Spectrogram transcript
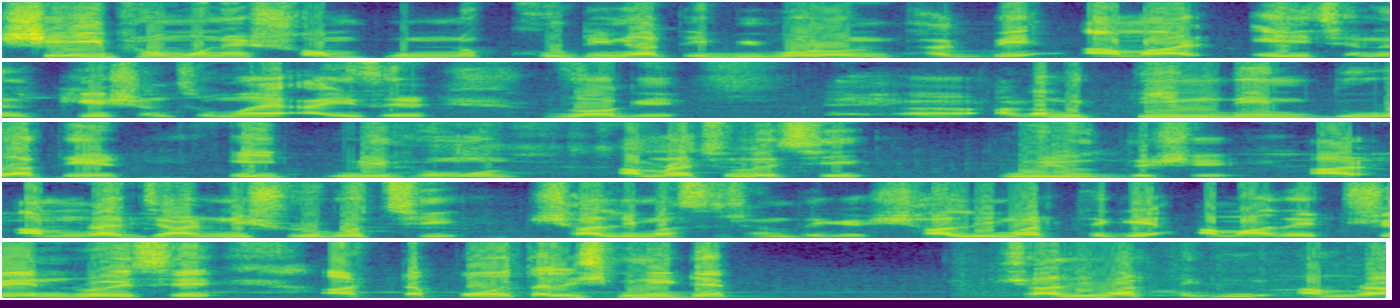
সেই ভ্রমণের সম্পূর্ণ খুঁটিনাটি বিবরণ থাকবে আমার এই চ্যানেল ক্রিয়েশন সময় আইসের ব্লগে আগামী তিন দিন দু রাতের এই পুরী ভ্রমণ আমরা চলেছি পুরীর উদ্দেশ্যে। আর আমরা জার্নি শুরু করছি শালিমার স্টেশন থেকে। শালিমার থেকে আমাদের ট্রেন রয়েছে আটটা পঁয়তাল্লিশ মিনিটে। শালিমার থেকে আমরা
